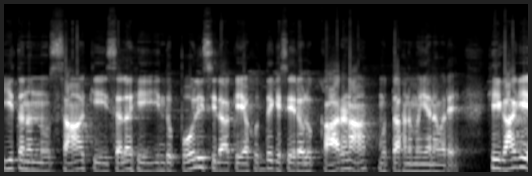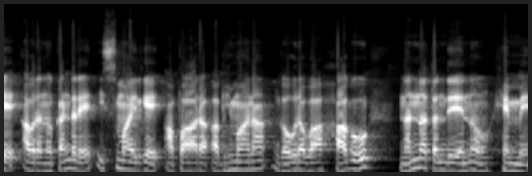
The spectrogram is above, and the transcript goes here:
ಈತನನ್ನು ಸಾಕಿ ಸಲಹಿ ಇಂದು ಪೊಲೀಸ್ ಇಲಾಖೆಯ ಹುದ್ದೆಗೆ ಸೇರಲು ಕಾರಣ ಮುತ್ತ ಹನುಮಯ್ಯನವರೇ. ಹೀಗಾಗಿಯೇ ಅವರನ್ನು ಕಂಡರೆ ಇಸ್ಮಾಯಿಲ್ಗೆ ಅಪಾರ ಅಭಿಮಾನ, ಗೌರವ ಹಾಗೂ ನನ್ನ ತಂದೆಯನ್ನು ಹೆಮ್ಮೆ.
